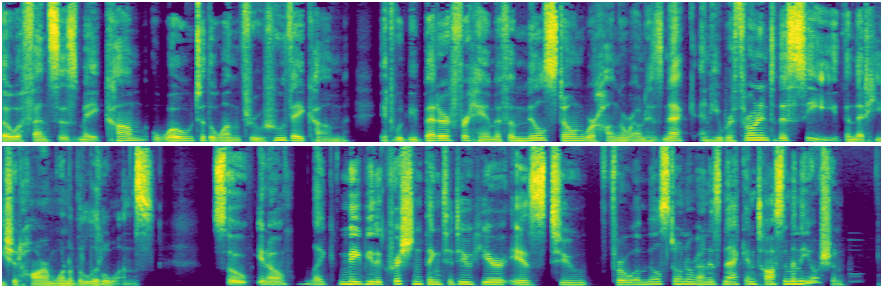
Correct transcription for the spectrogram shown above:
though offenses may come woe to the one through who they come it would be better for him if a millstone were hung around his neck and he were thrown into the sea than that he should harm one of the little ones. So, you know, like maybe the Christian thing to do here is to throw a millstone around his neck and toss him in the ocean.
